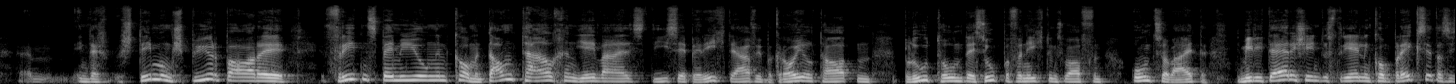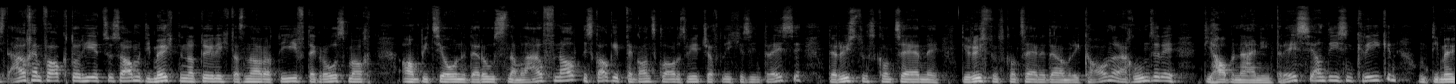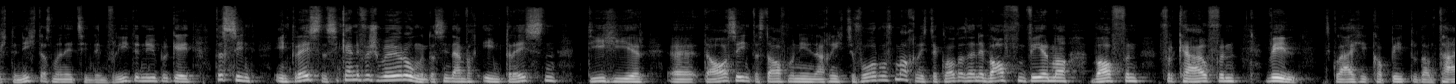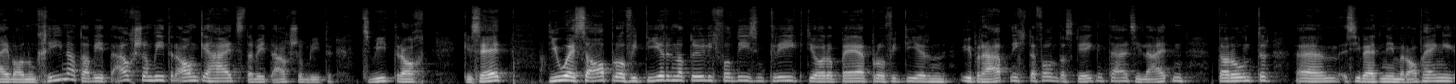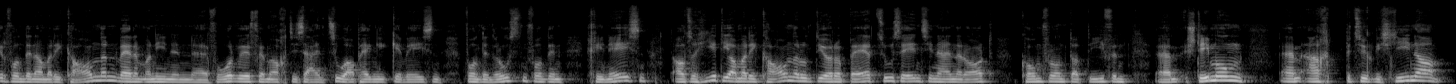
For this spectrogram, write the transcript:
in der Stimmung spürbare Friedensbemühungen kommen, dann tauchen jeweils diese Berichte auf über Gräueltaten, Bluthunde, Supervernichtungswaffen und so weiter. Die militärisch-industriellen Komplexe, das ist auch ein Faktor hier zusammen, die möchten natürlich das Narrativ der Großmachtambitionen der Russen am Laufen halten. Es gibt ein ganz klares wirtschaftliches Interesse der Rüstungskonzerne, die Rüstungskonzerne der Amerikaner, auch unsere, die haben ein Interesse an diesen Kriegen und die möchten nicht, dass man jetzt in den Frieden übergeht. Das sind Interessen, das sind keine Verschwörungen, das sind einfach Interessen, die hier äh, da sind. Das darf man ihnen auch nicht zu Vorwurf machen. Ist ja klar, dass eine Waffenfirma Waffen verkaufen will. Das gleiche Kapitel dann Taiwan und China, da wird auch schon wieder angeheizt, da wird auch schon wieder Zwietracht gesät. Die USA profitieren natürlich von diesem Krieg, die Europäer profitieren überhaupt nicht davon, das Gegenteil, sie leiden darunter. Ähm, sie werden immer abhängiger von den Amerikanern, während man ihnen äh, Vorwürfe macht, sie seien zu abhängig gewesen von den Russen, von den Chinesen. Also hier die Amerikaner und die Europäer zusehends in einer Art konfrontativen ähm, Stimmung, ähm, auch bezüglich China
